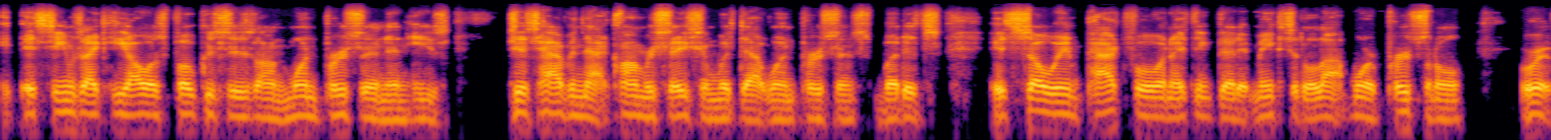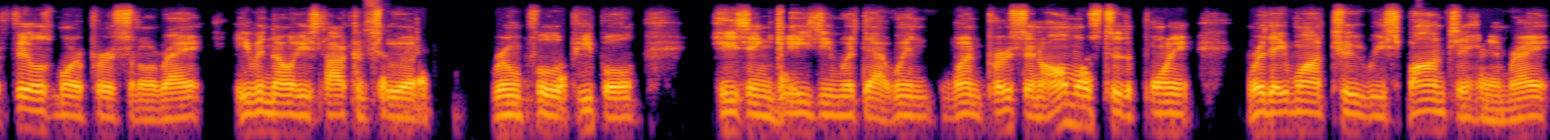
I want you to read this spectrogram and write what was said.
it seems like he always focuses on one person and he's just having that conversation with that one person but it's it's so impactful and i think that it makes it a lot more personal or it feels more personal right? Even though he's talking to a room full of people he's engaging with that one one person almost to the point where they want to respond to him right?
